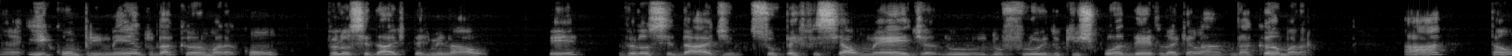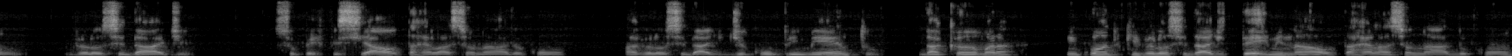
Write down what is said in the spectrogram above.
né, e comprimento da câmara com velocidade terminal e velocidade superficial média do, do fluido que escoa dentro daquela, da câmara. Tá? Então, velocidade superficial está relacionada com a velocidade de comprimento da câmara, enquanto que velocidade terminal está relacionado com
